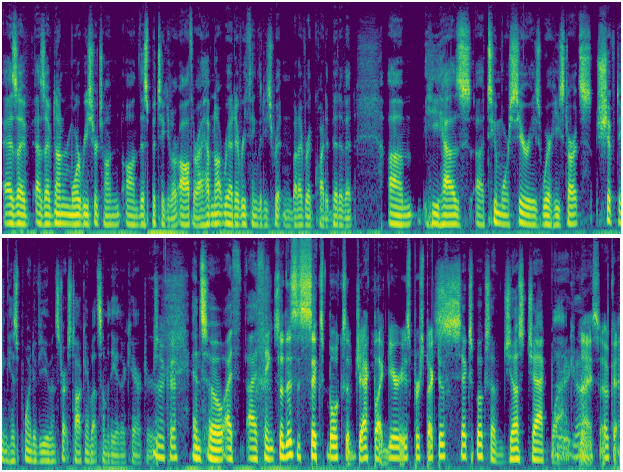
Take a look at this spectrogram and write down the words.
as I've as I've done more research on on this particular author, I have not read everything that he's written, but I've read quite a bit of it. Um, he has uh, two more series where he starts shifting his point of view and starts talking about some of the other characters. Okay. And so I th- I think So this is six books of Jack Black Geary's perspective. six books of just Jack There you Black, go. Nice. Okay.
